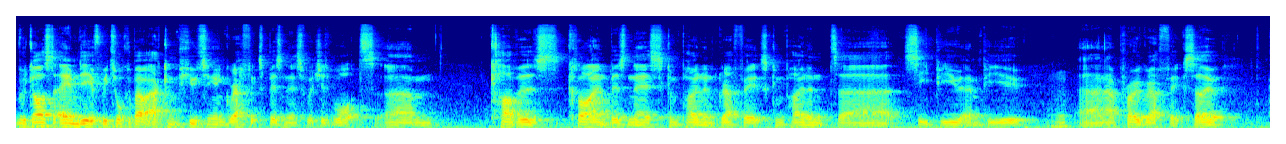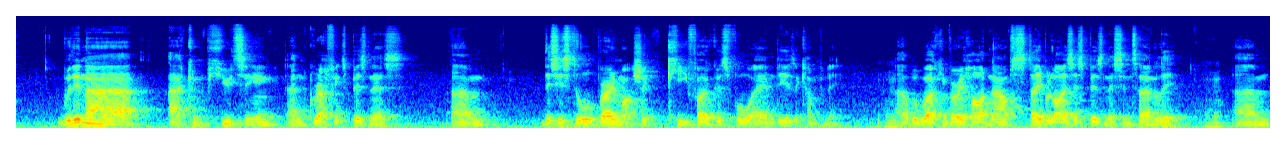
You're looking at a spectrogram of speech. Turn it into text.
regards to AMD, if we talk about our computing and graphics business, which is what um, covers client business, component graphics, component uh, CPU, MPU, Mhm. uh, and our pro graphics. So, within our, our computing and graphics business, um, this is still very much a key focus for AMD as a company. Mhm. Uh, we're working very hard now to stabilize this business internally. Mhm. Um,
